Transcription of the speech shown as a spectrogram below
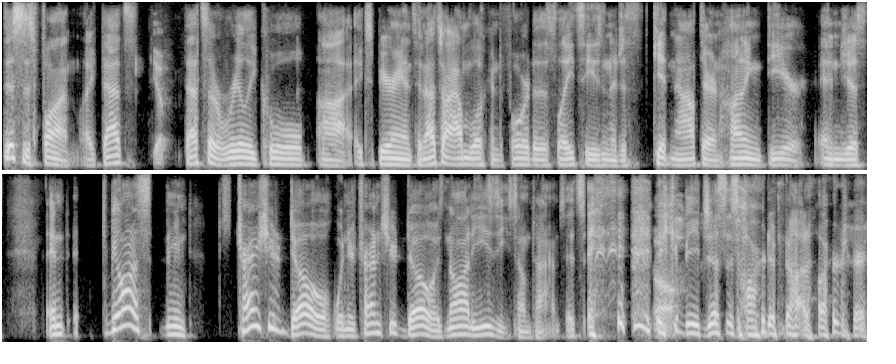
this is fun like that's Yep. that's a really cool uh, experience and that's why i'm looking forward to this late season of just getting out there and hunting deer and just and to be honest i mean trying to shoot a doe when you're trying to shoot doe is not easy sometimes it's it Oh. can be just as hard if not harder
